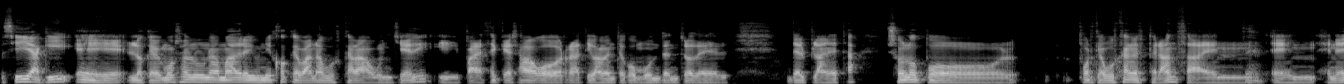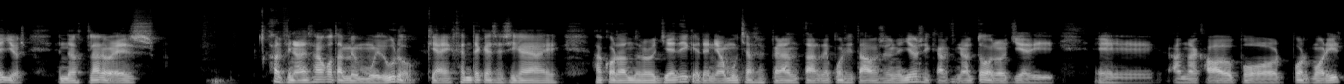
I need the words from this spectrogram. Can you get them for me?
sí, aquí eh, lo que vemos son una madre y un hijo que van a buscar a un Jedi y parece que es algo relativamente común dentro del, planeta, solo por porque buscan esperanza en, en ellos. Entonces, claro, es al final es algo también muy duro, que hay gente que se sigue acordando de los Jedi, que tenía muchas esperanzas depositadas en ellos y que al final todos los Jedi eh, han acabado por, morir,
